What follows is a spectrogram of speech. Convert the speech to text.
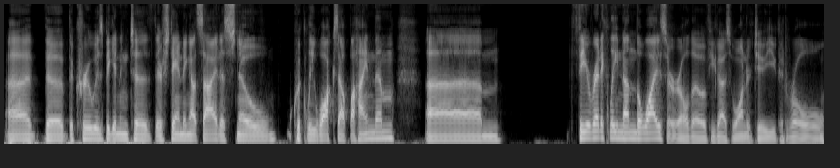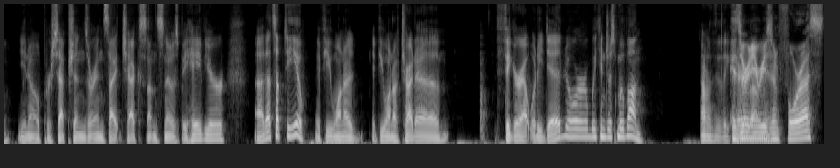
Uh, the the crew is beginning to. They're standing outside as snow quickly walks out behind them. Um, theoretically, none the wiser. Although, if you guys wanted to, you could roll, you know, perceptions or insight checks on Snow's behavior. Uh, that's up to you. If you want to, if you want to try to figure out what he did, or we can just move on. I don't think they Is care there any about me. reason for us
